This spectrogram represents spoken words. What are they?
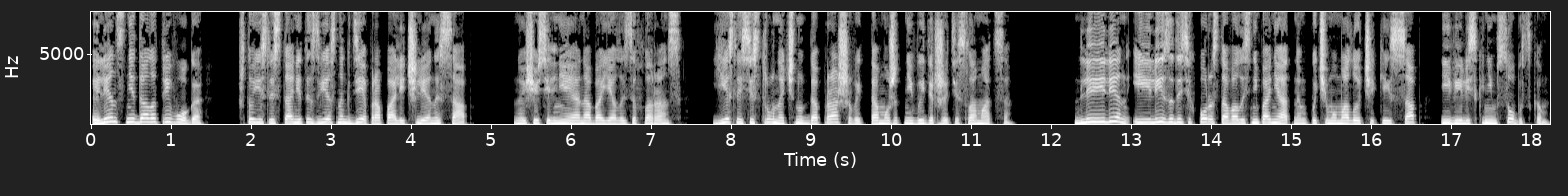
Элен снедала тревога, что если станет известно, где пропали члены САП. Но еще сильнее она боялась за Флоранс. Если сестру начнут допрашивать, та может не выдержать и сломаться. Для Элен и Элизы до сих пор оставалось непонятным, почему молодчики из САП явились к ним с обыском.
